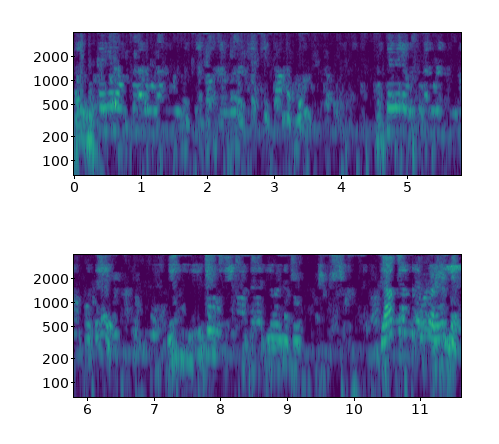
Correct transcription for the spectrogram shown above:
మరి ముప్పై వేల ఉద్యోగాలు కూడా వచ్చిన సంవత్సరంలో రెండు లక్షలు ఇస్తా ఉన్నప్పుడు ముప్పై వేల ఉద్యోగాలు కూడా నువ్వు నేను నిరుద్యోగం నేను అంతగా నిలబడినట్టు. జాబ్ క్యాలెండర్ ఎవరు అడగట్లేదు.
